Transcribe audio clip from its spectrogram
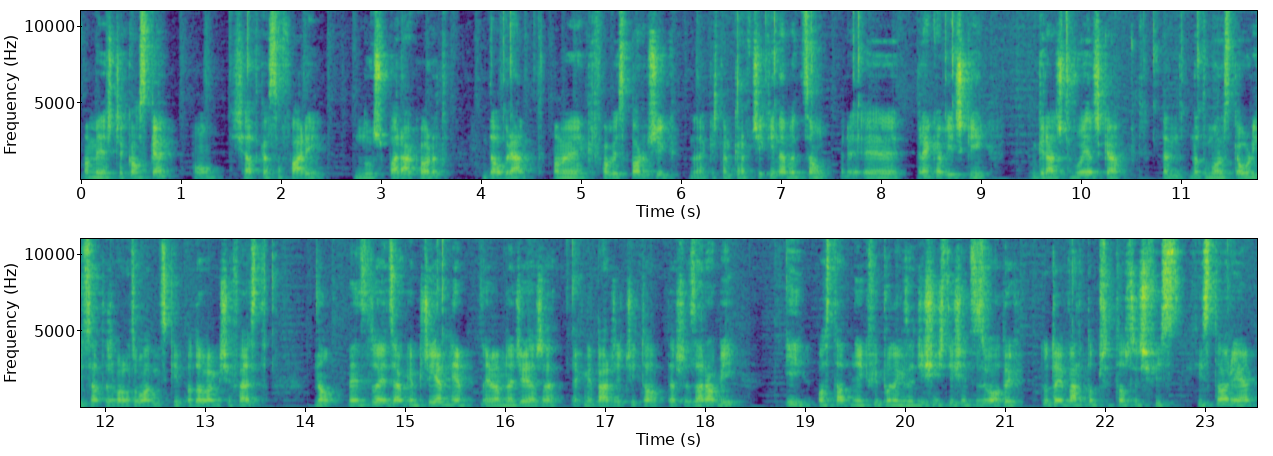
Mamy jeszcze koskę, o, siatka Safari, nóż Paracord, dobra. Mamy krwawy sporcik, no jakieś tam krawciki nawet są, yy, rękawiczki, gracz dwójeczka, ten nadmorska ulica, też bardzo ładny skin, podoba mi się fest. No, więc tutaj całkiem przyjemnie, no i mam nadzieję, że jak najbardziej Ci to też zarobi. I ostatni ekwipunek za 10 tysięcy złotych. Tutaj warto przytoczyć his- historię,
